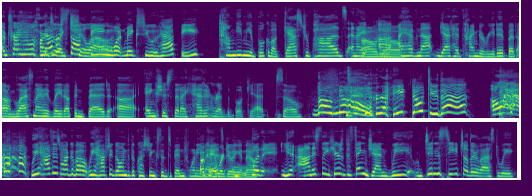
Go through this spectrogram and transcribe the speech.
I'm trying really hard Never to like stop chill being out. what makes you happy. Tom gave me a book about gastropods, and I Oh, no. uh, I have not yet had time to read it. But um, last night I laid up in bed, uh, anxious that I hadn't read the book yet. So No, no. right. Don't do that. Oh my god, we have to talk about. We have to go into the question because it's been twenty Okay, minutes. we're doing it now. But yeah, honestly, here's the thing, Jen. We didn't see each other last week,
